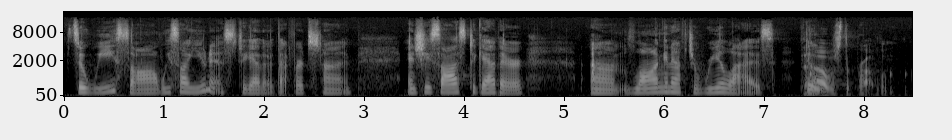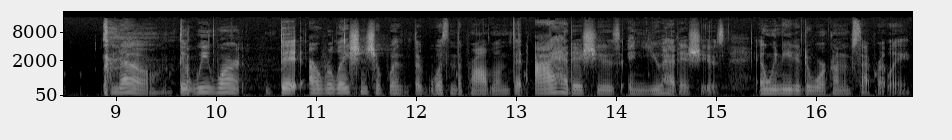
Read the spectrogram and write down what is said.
So we saw we saw Eunice together that first time, and she saw us together um, long enough to realize That I was the problem. no, that we weren't. That our relationship was the, wasn't the problem. That I had issues and you had issues, and we needed to work on them separately.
